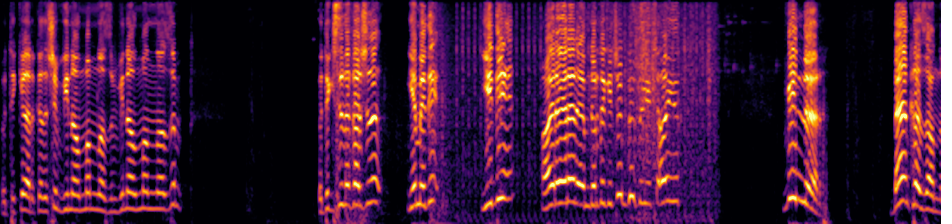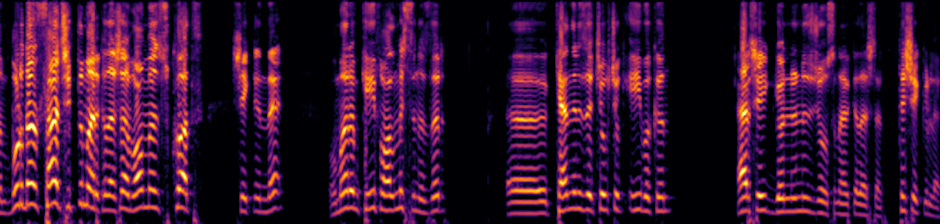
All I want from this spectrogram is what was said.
Öteki arkadaşı win almam lazım. Win almam lazım. Ötekisi de karşıda. Yemedi. Yedi. Hayır hayır hayır. M4'e geç M4'e geç. Hayır. Winner. Ben kazandım. Buradan sağ çıktım arkadaşlar. One man squad şeklinde. Umarım keyif almışsınızdır. Ee, kendinize çok çok iyi bakın. Her şey gönlünüzce olsun arkadaşlar. Teşekkürler.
